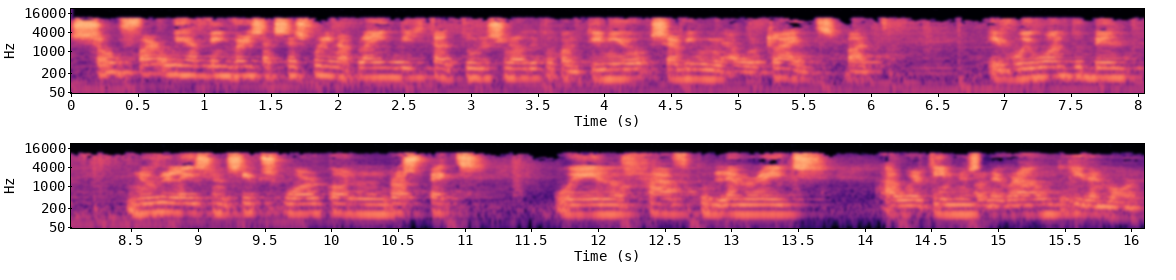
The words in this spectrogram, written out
So far, we have been very successful in applying digital tools in order to continue serving our clients. But if we want to build new relationships, work on prospects, we'll have to leverage our teams on the ground even more.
